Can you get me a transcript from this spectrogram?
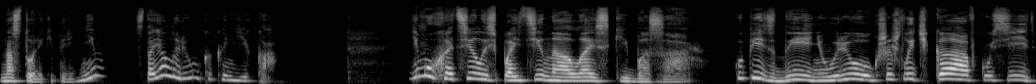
На столике перед ним стояла рюмка коньяка. Ему хотелось пойти на Алайский базар, купить дыню, урюк, шашлычка вкусить.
